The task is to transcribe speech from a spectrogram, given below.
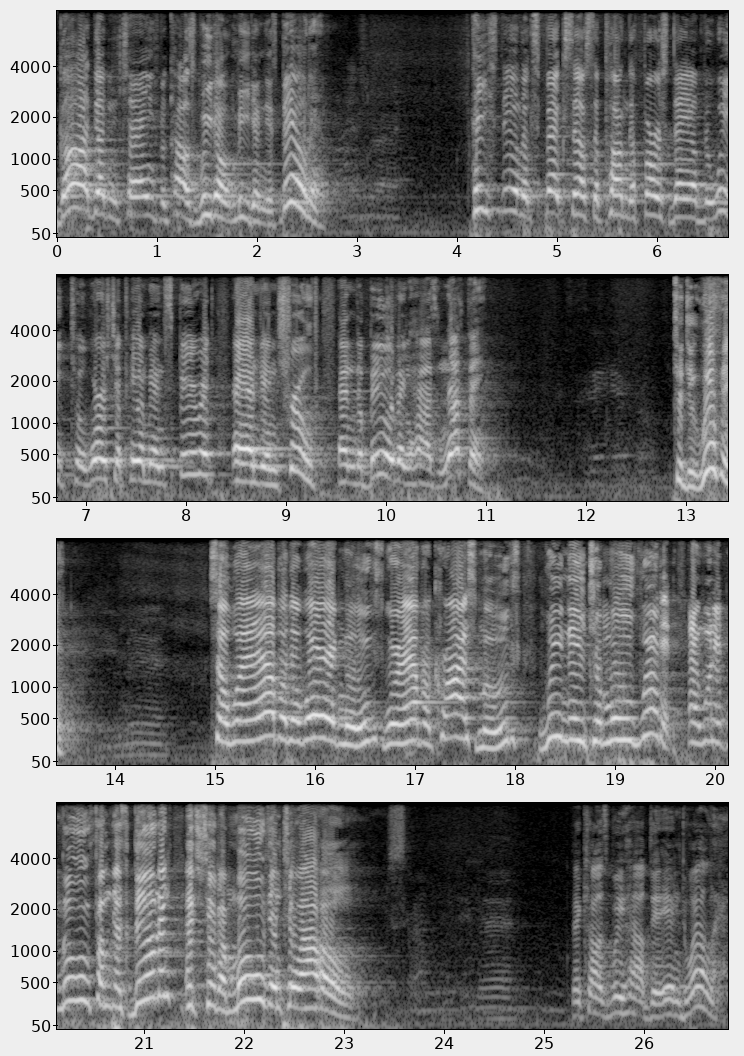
God doesn't change because we don't meet in this building. He still expects us upon the first day of the week to worship Him in spirit and in truth, and the building has nothing to do with it. So, wherever the word moves, wherever Christ moves, we need to move with it. And when it moved from this building, it should have moved into our homes. Because we have the indwelling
